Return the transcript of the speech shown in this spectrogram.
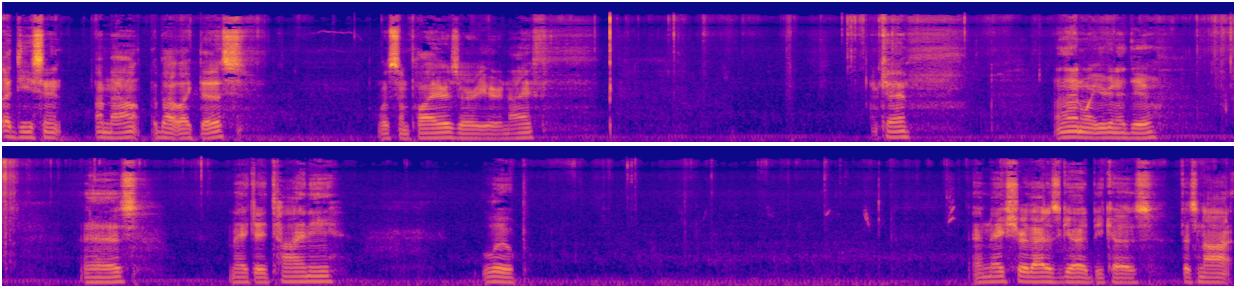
a decent amount, about like this, with some pliers or your knife. Okay. And then what you're gonna do is make a tiny loop and make sure that is good because if it's not,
